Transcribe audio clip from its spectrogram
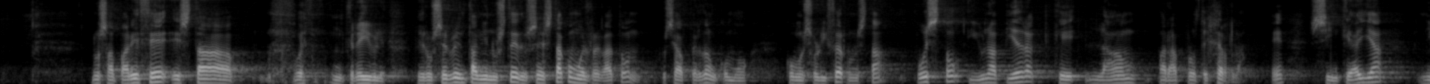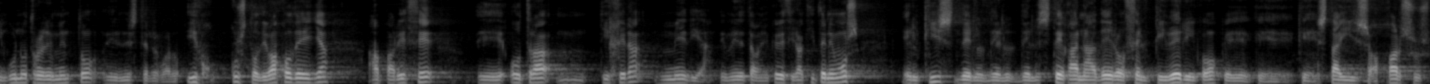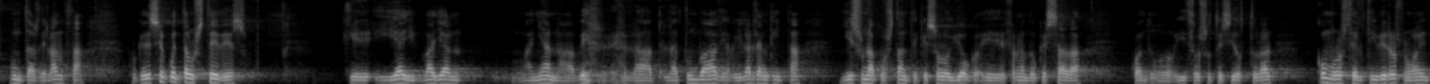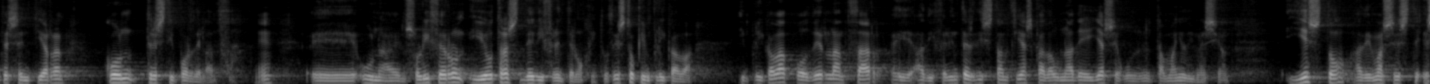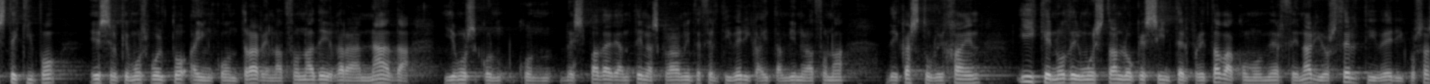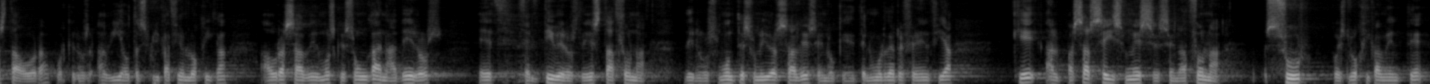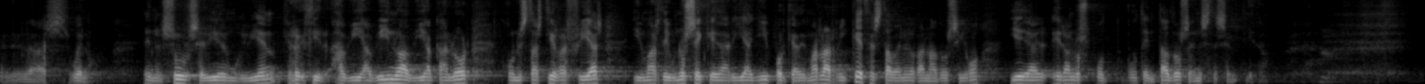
Nos aparece esta, bueno, increíble, pero observen también ustedes, o sea, está como el regatón, o sea, perdón, como, como el soliferno, está puesto y una piedra que la han para protegerla, sin que haya ningún otro elemento en este resguardo. Y justo debajo de ella aparece eh, otra mm, tijera media, de medio tamaño. Quiero decir, aquí tenemos el quis del, este ganadero celtibérico que, está ahí jugar sus puntas de lanza, porque dense cuenta ustedes que, y ahí vayan mañana a ver la, tumba de Aguilar de Anquita, y es una constante que solo yo, eh, Fernando Quesada, cuando hizo su tesis doctoral, como los celtíberos normalmente se entierran con tres tipos de lanza. ¿eh? Eh, una el solíferron y otras de diferente longitud. ¿Esto qué implicaba? Implicaba poder lanzar a diferentes distancias cada una de ellas según el tamaño y dimensión. Y esto, además, este, este, equipo es el que hemos vuelto a encontrar en la zona de Granada y hemos con, con la espada de antenas claramente celtibérica y también en la zona de Cástulo y Jaén, y que no demuestran lo que se interpretaba como mercenarios celtibéricos hasta ahora, porque no había otra explicación lógica, ahora sabemos que son ganaderos eh, celtíberos de esta zona de los montes universales, en lo que tenemos de referencia, que al pasar seis meses en la zona sur, pues lógicamente, las, bueno, en el sur se vive muy bien, quiero decir, había vino, había calor con estas tierras frías y más de uno se quedaría allí porque además la riqueza estaba en el ganado sigo y eran los potentados en este sentido.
